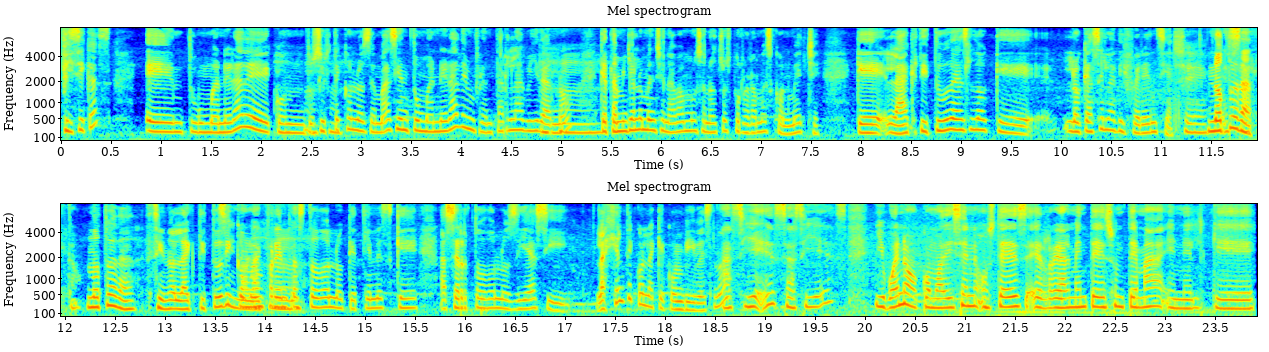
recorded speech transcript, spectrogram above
físicas, en tu manera de conducirte con los demás y en tu manera de enfrentar la vida, ¿no? Que también ya lo mencionábamos en otros programas con Meche, que la actitud es lo que, lo que hace la diferencia. Sí. No tu Exacto. edad, no tu edad, sino la actitud y cómo enfrentas todo lo que tienes que hacer todos los días y la gente con la que convives, ¿no? Así es, así es. Y bueno, como dicen ustedes, eh, realmente es un tema en el que,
